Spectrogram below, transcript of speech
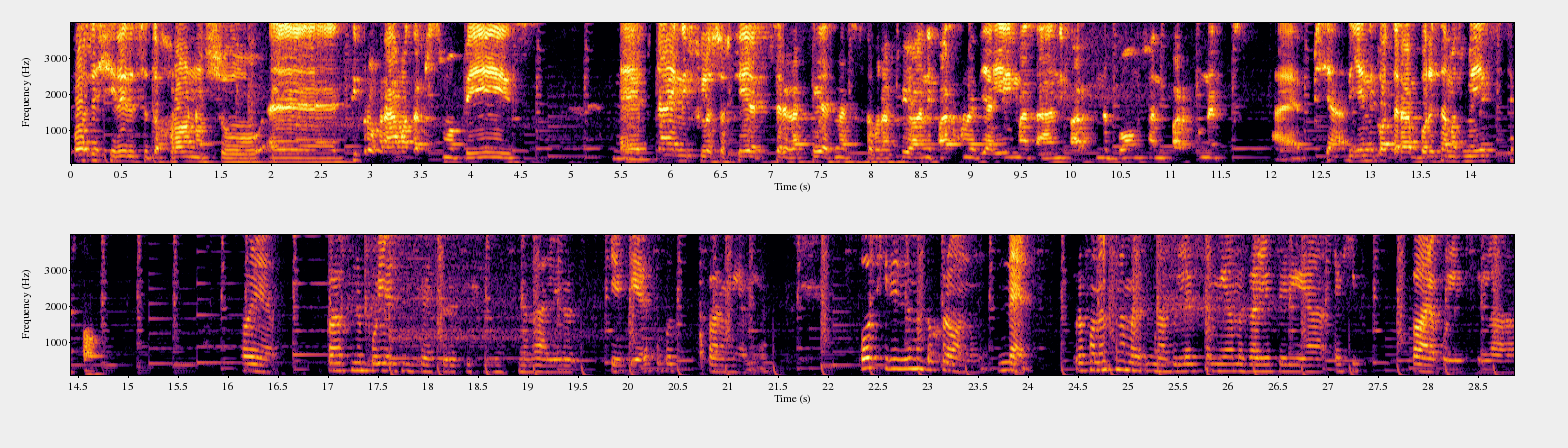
πώς διαχειρίζεσαι το χρόνο σου, ε, τι προγράμματα χρησιμοποιείς, ε, ναι. ποια είναι η φιλοσοφία της εργασίας μέσα στο γραφείο, αν υπάρχουν διαλύματα, αν υπάρχουν bonus, αν υπάρχουν... Ε, ποια, γενικότερα μπορείς να μας μιλήσεις και αυτό. Ωραία. Υπάρχουν πολλές μικρές ερωτήσεις μες στη μεγάλη ερώτηση της KPF, οπότε θα πάρω μία-μία. Πώς χειρίζομαι το χρόνο; Ναι, προφανώς το να, να δουλεύει σε μια μεγάλη εταιρεία έχει πάρα πολύ, ψηλά,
